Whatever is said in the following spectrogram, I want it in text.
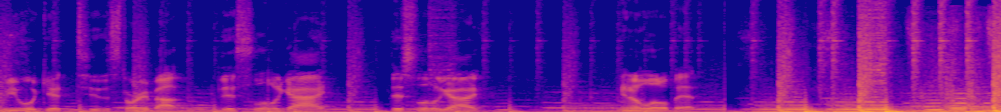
We will get to the story about this little guy, this little guy, in a little bit. Getting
